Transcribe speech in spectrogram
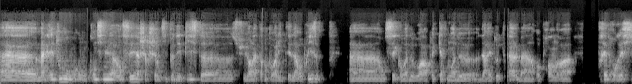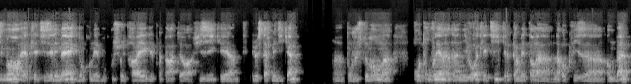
Euh, malgré tout, on continue à avancer, à chercher un petit peu des pistes euh, suivant la temporalité de la reprise. on sait qu'on va devoir, après quatre mois d'arrêt total, ben, reprendre très progressivement, réathlétiser les mecs. Donc, on est beaucoup sur du travail avec les préparateurs physiques et, et le staff médical pour justement retrouver un, niveau athlétique permettant la, reprise euh, en handball.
